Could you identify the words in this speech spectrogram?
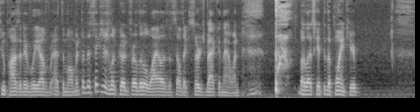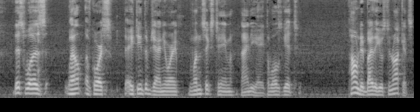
too positively of at the moment. But the Sixers looked good for a little while as the Celtics surged back in that one. but let's get to the point here. This was, well, of course, the 18th of January, 116 98. The Wolves get pounded by the Houston Rockets.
